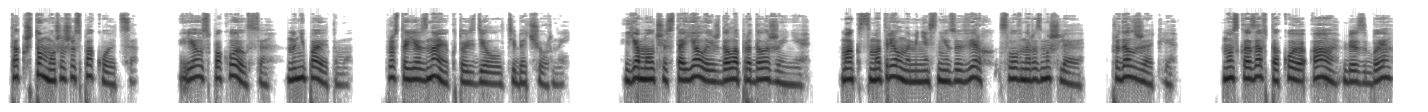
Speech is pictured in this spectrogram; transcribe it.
так что можешь успокоиться». Я успокоился, но не поэтому. Просто я знаю, кто сделал тебя черной. Я молча стояла и ждала продолжения. Макс смотрел на меня снизу вверх, словно размышляя, продолжать ли. Но сказав такое «А» без «Б»,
